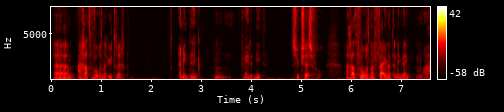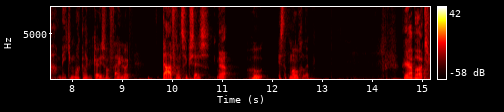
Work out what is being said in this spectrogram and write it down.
ehm, hij gaat vervolgens naar Utrecht. En ik denk, hmm, ik weet het niet. Succesvol. Hij gaat vervolgens naar Feyenoord. En ik denk, "Ah, een beetje makkelijke keuze van Feyenoord. Daverend succes. Ja. Hoe is dat mogelijk? Ja, Bart.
